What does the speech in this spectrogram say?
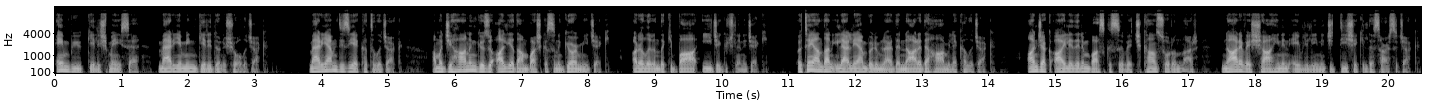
en büyük gelişme ise Meryem'in geri dönüşü olacak. Meryem diziye katılacak ama Cihan'ın gözü Alya'dan başkasını görmeyecek. Aralarındaki bağ iyice güçlenecek. Öte yandan ilerleyen bölümlerde Nare de hamile kalacak. Ancak ailelerin baskısı ve çıkan sorunlar Nare ve Şahin'in evliliğini ciddi şekilde sarsacak.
